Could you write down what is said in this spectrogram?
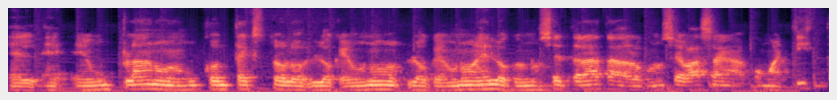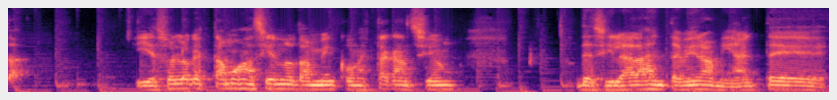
el- en, en un plano, en un contexto, lo, lo que uno, lo que uno es, lo que uno se trata, lo que uno se basa como artista. Y eso es lo que estamos haciendo también con esta canción. Decirle a la gente, mira, mi arte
